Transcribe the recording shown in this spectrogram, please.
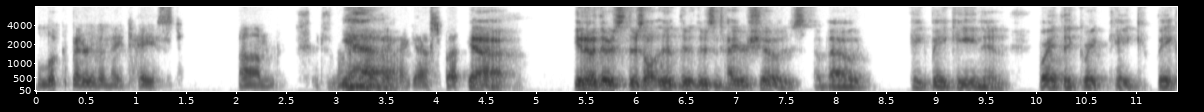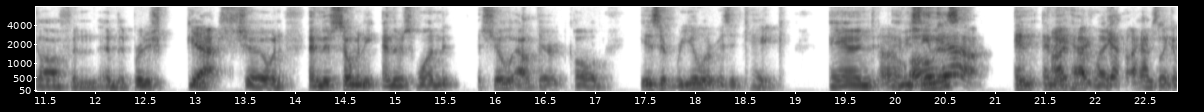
look better than they taste. Um, which is not a Yeah. bad thing, I guess. But Yeah, you know, there's there's all there, there's entire shows about cake baking and right the Great Cake Bake Off and and the British Yes. show and and there's so many and there's one show out there called Is It Real or Is It Cake? And oh, have you oh, seen this? Yeah. And and they I- have I- like yes, I have there's like a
